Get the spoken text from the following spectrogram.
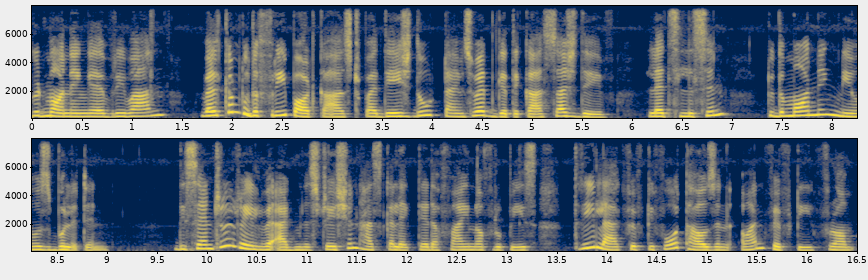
Good morning, everyone. Welcome to the free podcast by Deshdoot Times with Gitika Sajdev. Let's listen to the morning news bulletin. The Central Railway Administration has collected a fine of rupees 3,54,150 from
